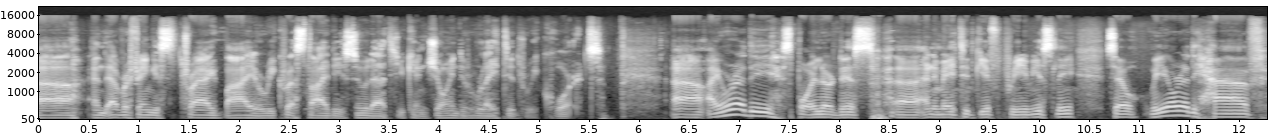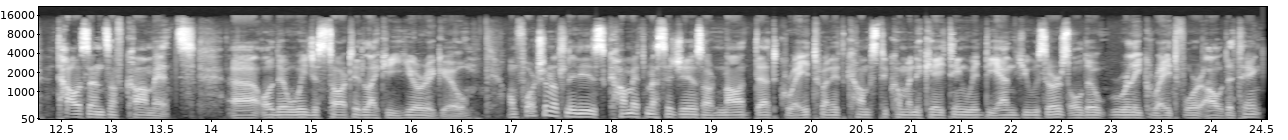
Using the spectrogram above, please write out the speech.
uh, and everything is tracked by a request ID so that you can join the related records. Uh, I already spoiled this uh, animated GIF previously, so we already have thousands of commits, uh, although we just started like a year ago. Unfortunately, these commit messages are not that great when it comes to communicating with the end users, although really great for auditing.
